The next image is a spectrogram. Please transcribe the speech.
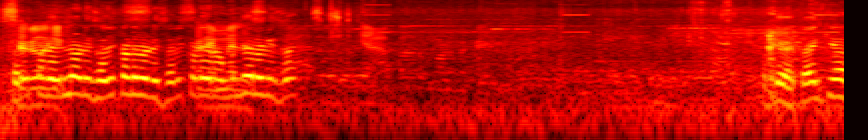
ಸರಿ ಕಡೆ ಇಲ್ಲಿ ನೋಡಿ ಸರಿ ಕಡೆ ನೋಡಿ ಸರಿ ಕಡೆ ಮುಂದೆ ನೋಡಿ ಸರ್. ಓಕೆ ಥ್ಯಾಂಕ್ ಯು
